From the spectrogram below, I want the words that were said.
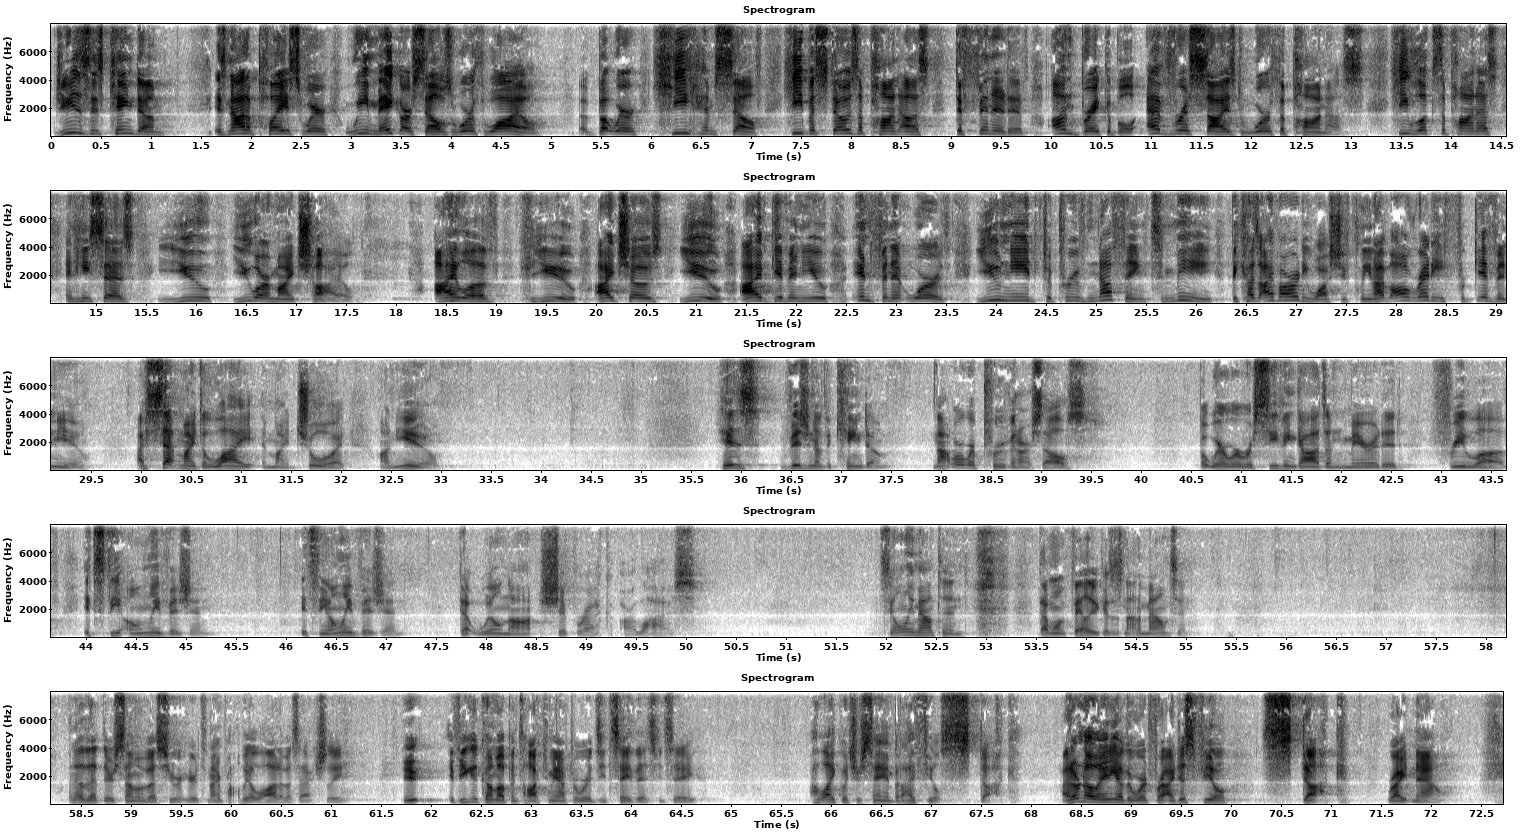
Jesus' kingdom is not a place where we make ourselves worthwhile, but where He Himself, He bestows upon us definitive, unbreakable, Everest sized worth upon us. He looks upon us and He says, You, you are my child. I love you. I chose you. I've given you infinite worth. You need to prove nothing to me because I've already washed you clean. I've already forgiven you. I've set my delight and my joy on you. His vision of the kingdom, not where we're proving ourselves, but where we're receiving God's unmerited free love. It's the only vision. It's the only vision that will not shipwreck our lives. It's the only mountain that won't fail you because it's not a mountain. I know that there's some of us who are here tonight, probably a lot of us actually. You, if you could come up and talk to me afterwards, you'd say this. You'd say, I like what you're saying, but I feel stuck. I don't know any other word for it. I just feel stuck right now.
